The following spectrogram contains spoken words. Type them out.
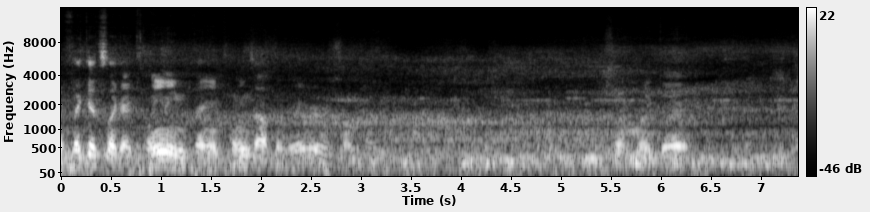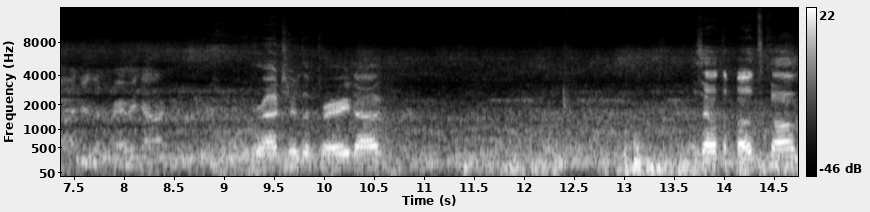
I think it's like a cleaning thing. It cleans out the river or something. Something like that. Roger the prairie dog. Roger the prairie dog. Is that what the boat's called?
